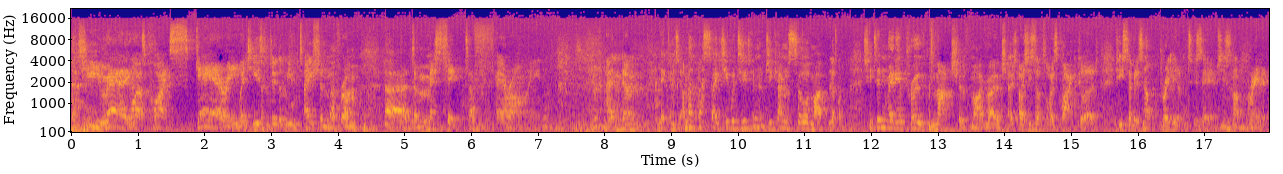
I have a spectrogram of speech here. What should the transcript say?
And she really was quite scary when she used to do the mutation from uh, domestic to ferine. And um, I must say, she, she, didn't, she came and saw my little. She didn't really approve much of my road shows. Oh, she thought it was quite good. She said, but it's not brilliant, is it? She's not brilliant.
